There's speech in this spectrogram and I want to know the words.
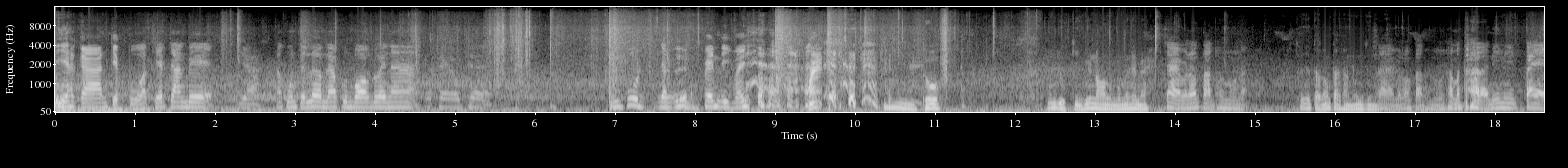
มีอาการเจ็บปวดเชฟจานเบอย่าถ้าคุณจะเริ่มแล้วคุณบอกด้วยนะ โอเค โอเคคุณพูดอย่างอื่นเป็นอีกไหมเนี่ยอืมทูมันอยู่กิ่งที่นอนลงตรงนั้นใช่ไหมใช่ มันต้องตัดทางนู้นอะ ถ้าจะตัดต้องตัดทางนู้นจริงอะใช่ มันต้องตัดทางนู้นถ้ามันตัดอันนี้นี่แตก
